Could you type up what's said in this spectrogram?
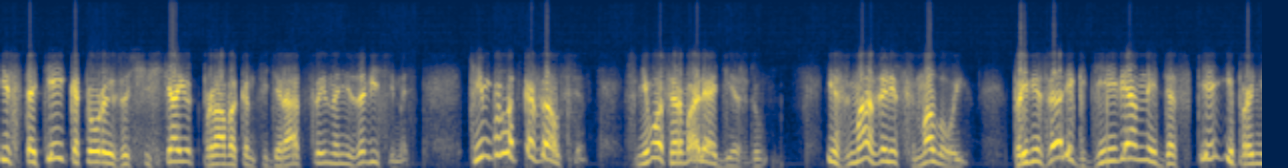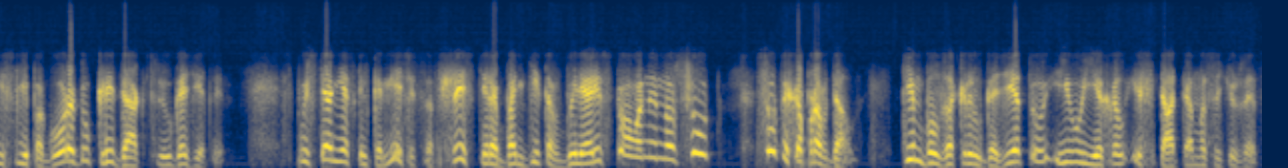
и статей, которые защищают право конфедерации на независимость. Кимбл отказался. С него сорвали одежду, измазали смолой, привязали к деревянной доске и пронесли по городу к редакцию газеты. Спустя несколько месяцев шестеро бандитов были арестованы, но суд, суд их оправдал. Кимбл закрыл газету и уехал из штата Массачусетс.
